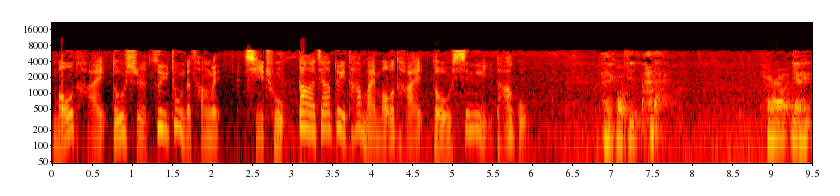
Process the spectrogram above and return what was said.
茅台都是最重的仓位。起初，大家对他买茅台都心里打鼓。他给我弟哪打？他说：“燕玲，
